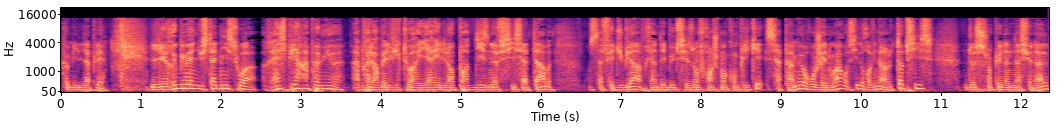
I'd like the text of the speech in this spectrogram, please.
comme ils l'appelaient. Les rugbymen du stade niçois respirent un peu mieux. Après leur belle victoire hier, ils l'emportent 19-6 à Tarbes. Ça fait du bien après un début de saison franchement compliqué. Ça permet aux Rouges et Noirs aussi de revenir dans le top 6 de ce championnat national.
